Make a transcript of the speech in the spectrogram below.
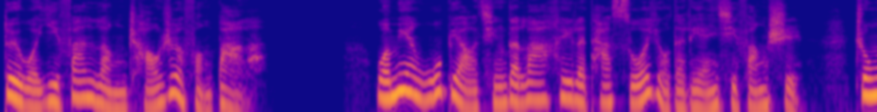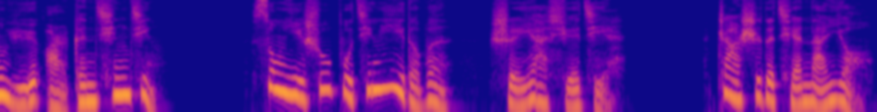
对我一番冷嘲热讽罢了。我面无表情的拉黑了他所有的联系方式，终于耳根清净。宋一书不经意的问：“谁呀，学姐？”诈尸的前男友。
